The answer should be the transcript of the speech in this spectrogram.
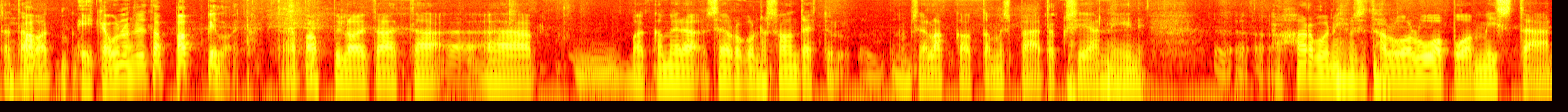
tätä Pap, eikä unohdeta pappiloita. Tai pappiloita, että ää, vaikka meidän seurakunnassa on tehty lakkauttamispäätöksiä, niin harvoin ihmiset haluaa luopua mistään,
